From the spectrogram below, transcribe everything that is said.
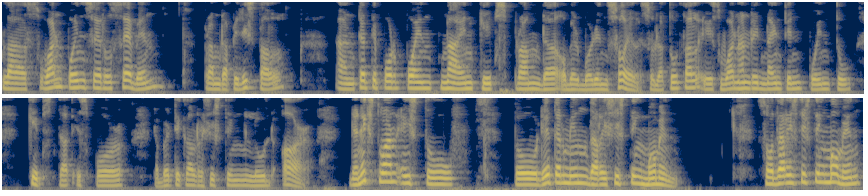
plus 1.07 from the pedestal, and 34.9 kips from the overburden soil. So the total is 119.2 kips. That is for the vertical resisting load R. The next one is to, to determine the resisting moment. So the resisting moment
